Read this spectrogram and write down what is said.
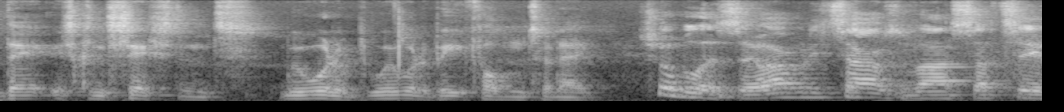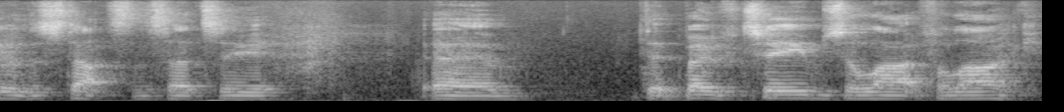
that is consistent, we would have we would have beat Fulham today. Trouble is though, how many times have I sat here with the stats and said to you um, that both teams are like for like?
